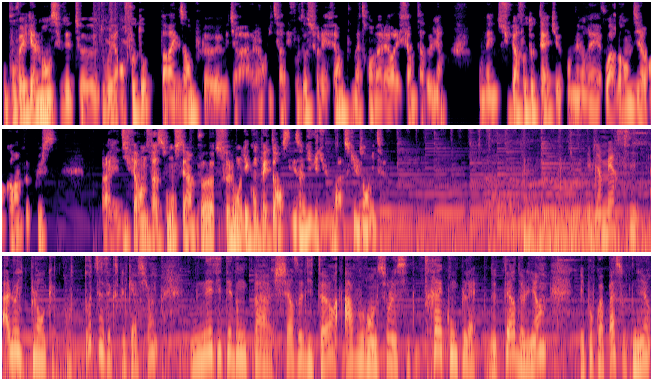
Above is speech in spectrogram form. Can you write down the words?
Vous pouvez également, si vous êtes euh, doué en photo, par exemple, euh, dire ah, j'ai envie de faire des photos sur les fermes pour mettre en valeur les fermes terre de liens. On a une super photothèque qu'on aimerait voir grandir encore un peu plus il y a différentes façons, c'est un peu selon les compétences des individus, ce qu'ils ont envie de faire. Eh bien, merci à Loïc Planck pour toutes ces explications. N'hésitez donc pas, chers auditeurs, à vous rendre sur le site très complet de Terre de Liens et pourquoi pas soutenir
